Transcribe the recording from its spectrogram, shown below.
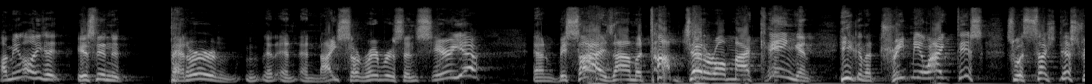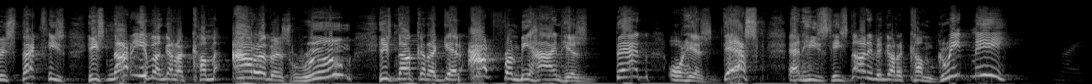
I mean, isn't it better and, and, and nicer rivers than Syria? And besides, I'm a top general, my king, and he's going to treat me like this? So, with such disrespect, he's, he's not even going to come out of his room. He's not going to get out from behind his bed or his desk, and he's, he's not even going to come greet me. Right.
